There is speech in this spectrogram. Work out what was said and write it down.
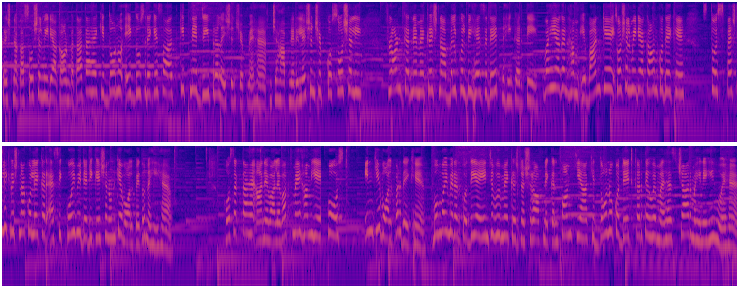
कृष्णा का सोशल मीडिया अकाउंट बताता है कि दोनों एक दूसरे के साथ कितने डीप रिलेशनशिप में हैं, जहाँ अपने रिलेशनशिप को सोशली फ्लॉन्ट करने में कृष्णा बिल्कुल भी हेजिटेट नहीं करती वहीं अगर हम इबान के सोशल मीडिया अकाउंट को देखें तो स्पेशली कृष्णा को लेकर ऐसी कोई भी डेडिकेशन उनके वॉल पे तो नहीं है हो सकता है आने वाले वक्त में हम ये पोस्ट इनकी वॉल पर देखें। मुंबई मिरर को दिए इंटरव्यू में कृष्णा श्रॉफ ने कंफर्म किया कि दोनों को डेट करते हुए महज चार महीने ही हुए हैं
